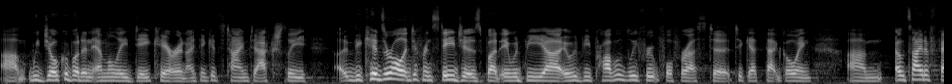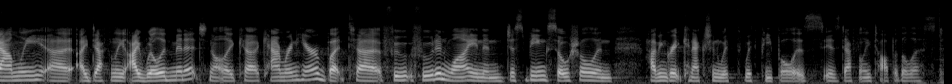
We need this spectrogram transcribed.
Um, we joke about an MLA daycare, and I think it's time to actually. Uh, the kids are all at different stages, but it would be uh, it would be probably fruitful for us to to get that going. Um, outside of family, uh, I definitely I will admit it, not like uh, Cameron here, but uh, food food and wine and just being social and having great connection with with people is is definitely top of the list.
